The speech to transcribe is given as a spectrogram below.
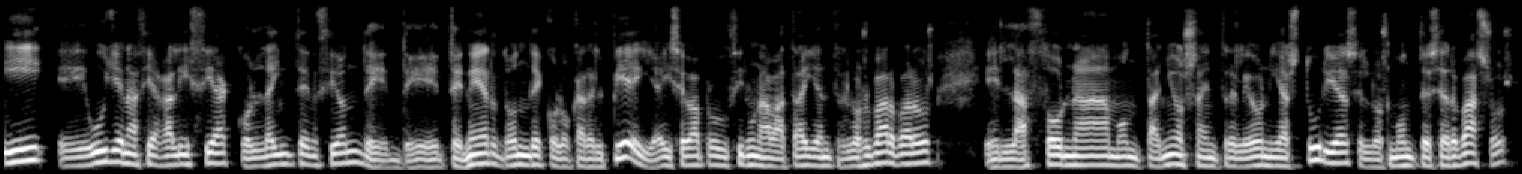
y eh, huyen hacia Galicia con la intención de, tener dónde colocar el pie y ahí se va a producir una batalla entre los bárbaros en la zona montañosa entre León y Asturias, en los montes herbasos.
